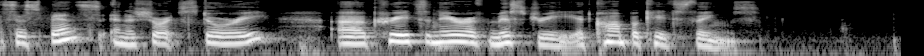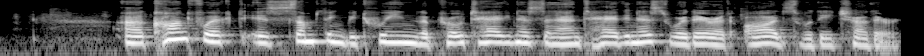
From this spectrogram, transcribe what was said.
suspense in a short story uh, creates an air of mystery, it complicates things. Uh, conflict is something between the protagonist and antagonist where they're at odds with each other.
